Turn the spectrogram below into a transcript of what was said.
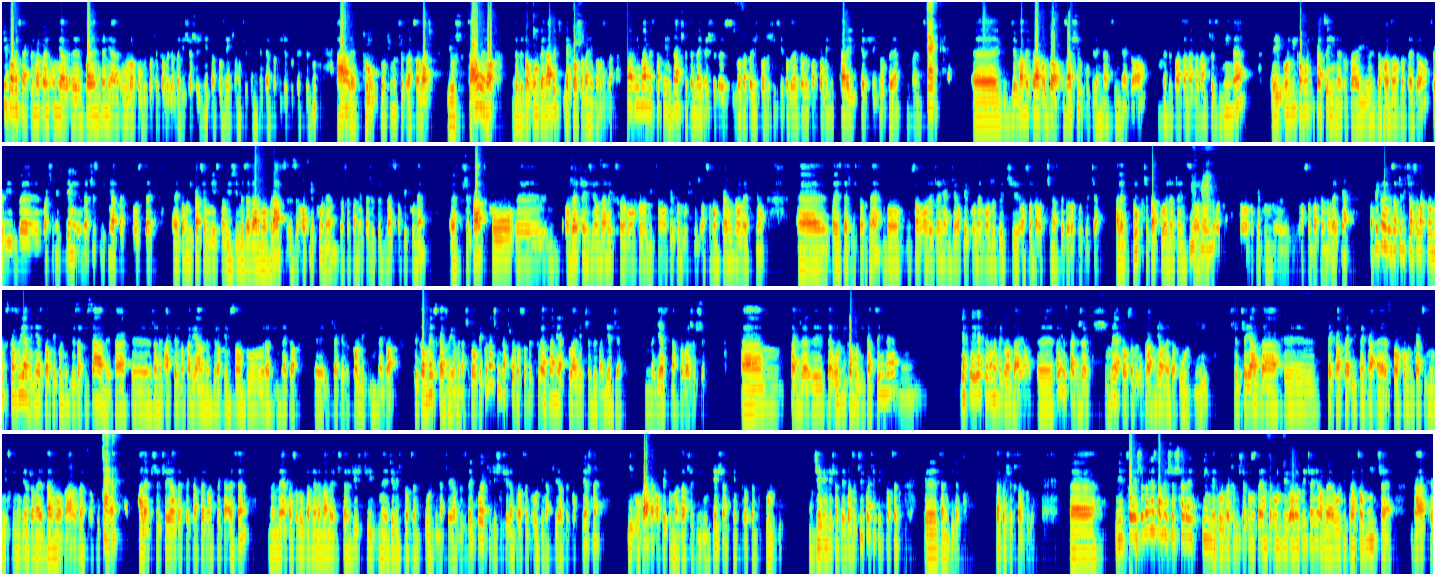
Czyli powiedzmy, jak ktoś ma pełen, umiar, e, pełen wymiar urlopu wypoczynkowego 26 dni, to, to zwiększa mu się ten wymiar do 36 dni, ale tu musimy przepracować już cały rok żeby tą ulgę nabyć jako osoba niepełnosprawna. No i mamy stopień znaczny, ten najwyższy, to jest, można powiedzieć, w orzecznictwie pozaręczowym odpowiedzi starej pierwszej grupy tak. E, gdzie mamy prawo do zasiłku pielęgnacyjnego wypłacanego nam przez gminę i ulgi komunikacyjne tutaj dochodzą do tego, czyli we, właściwie we wszystkich miastach w Polsce e, komunikacją miejską jeździmy za darmo wraz z opiekunem. Proszę pamiętać, że to jest wraz z opiekunem. W przypadku y, orzeczeń związanych z chorobą onkologiczną opiekun musi być osobą pełnoletnią. E, to jest też istotne, bo są orzeczenia, gdzie opiekunem może być osoba od 13 roku życia. Ale tu w przypadku orzeczeń z chorobą mhm. onkologiczną to opiekun osoba pełnoletnia. Opiekunem jest oczywiście osoba, którą my wskazujemy, nie jest to opiekun nigdy zapisany, tak, y, żadnym aktem notarialnym, wyrokiem sądu rodzinnego, czy jakiegokolwiek innego, tylko my wskazujemy naszego opiekuna, czyli na przykład osobę, która z nami aktualnie przebywa, jedzie, jest, nam towarzyszy. Także te ulgi komunikacyjne, jakie, jakie one wyglądają? To jest tak, że my jako osoby uprawnione do ulgi przy przejazdach PKP i PKS, bo o komunikacji miejskiej mówiłem, że ona jest darmowa wraz z opiekunem, tak. ale przy przejazdach PKP bądź PKS-em my jako osoby uprawnione mamy 49% ulgi na przejazdy zwykłe, 37% ulgi na przejazdy pospieszne i uwaga, opiekun ma zawsze 95% ulgi. 95%, czyli płaci 5% e, ceny biletu. Tak to się kształtuje. I co jeszcze? No jest tam jeszcze szereg innych ulg. Oczywiście pozostają te ulgi rozliczeniowe, ulgi pracownicze, tak?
